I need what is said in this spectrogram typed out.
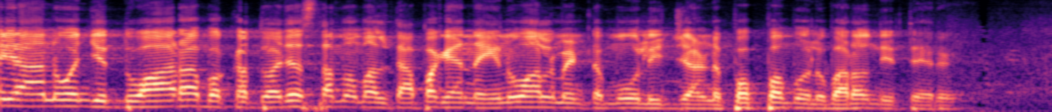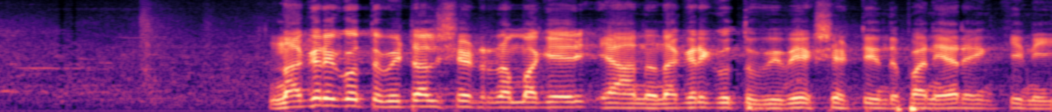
ಯಾನು ಒಂಜಿ ದ್ವಾರ ಬೊಕ್ಕ ಧ್ವಜಸ್ತಂಭ ಮಲ್ತೆ ಅಪ್ಪಗೆ ಎನ್ನ ಇನ್ವಾಲ್ವ್ಮೆಂಟ್ ಮೂಲ ಇಜ್ಜಾಂಡು ಪೊಪ್ಪ ಮೂಲು ಬರೋಂದಿತ್ತೇರು. ನಗರಿ ಗೊತ್ತು ವಿಠಲ್ ಶೆಟ್ಟಿ ನಮಗೆ ಯಾನು ನಗರಿ ಗೊತ್ತು ವಿವೇಕ್ ಶೆಟ್ಟಿ ಇಂದ ಪನಿಯರ್ ಎಂಕಿನಿ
